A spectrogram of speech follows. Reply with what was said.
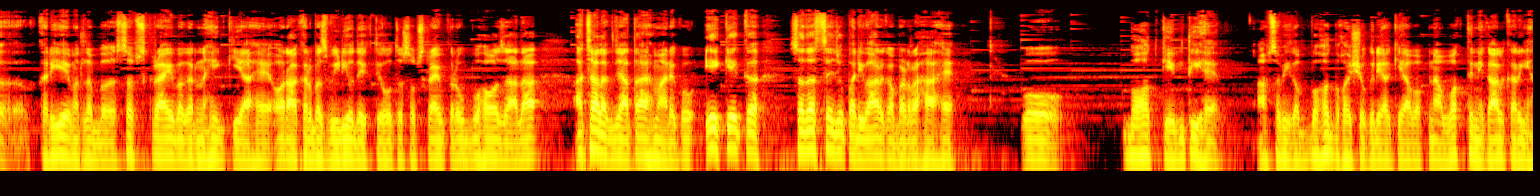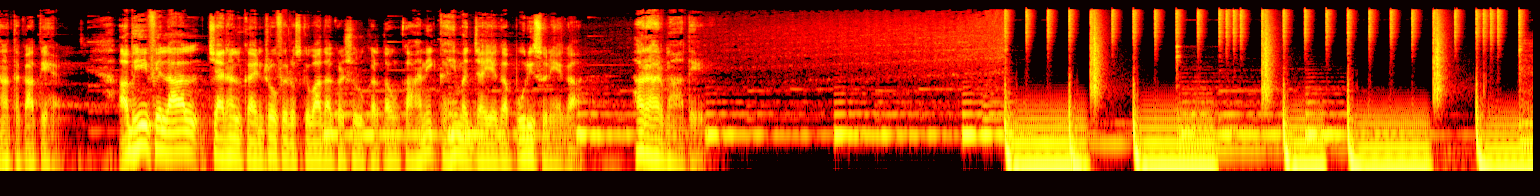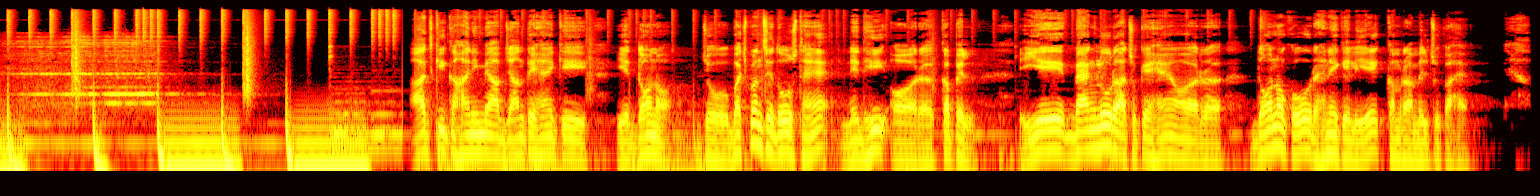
करिए मतलब सब्सक्राइब अगर नहीं किया है और आकर बस वीडियो देखते हो तो सब्सक्राइब करो, बहुत ज़्यादा अच्छा लग जाता है हमारे को। एक एक सदस्य जो परिवार का बढ़ रहा है, वो बहुत कीमती है। आप सभी का बहुत बहुत शुक्रिया कि आप अपना वक्त निकाल कर यहाँ तक आते हैं। अभी फ़िलहाल चैनल का इंट्रो, फिर उसके बाद आकर शुरू करता हूँ कहानी। कहीं मत जाइएगा, पूरी सुनिएगा। हर हर महादेव। आज की कहानी में आप जानते हैं कि ये दोनों, जो बचपन से दोस्त हैं, निधि और कपिल, ये बेंगलोर आ चुके हैं और दोनों को रहने के लिए कमरा मिल चुका है।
